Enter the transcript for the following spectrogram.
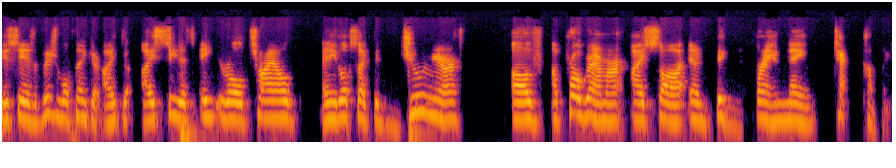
You see, as a visual thinker, I, I see this eight year old child, and he looks like the junior of a programmer I saw at a big brand name tech company.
